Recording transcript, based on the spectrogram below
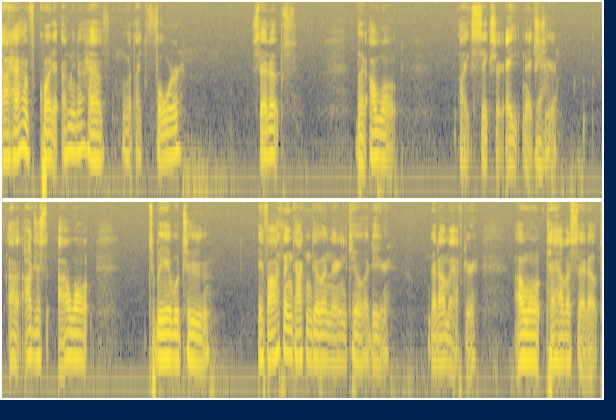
I have quite. A, I mean, I have what like four setups, but I want like six or eight next Yeah. year. I, I just I want to be able to, if I think I can go in there and kill a deer that I'm after, I want to have a setup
